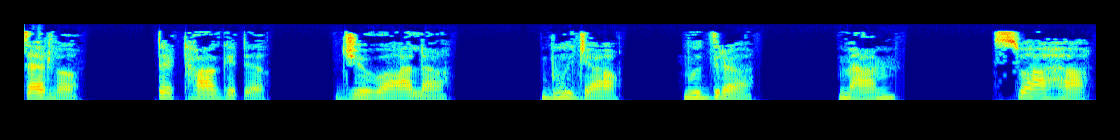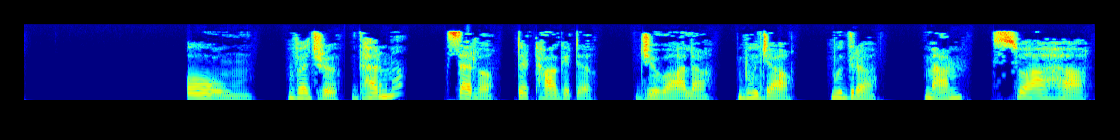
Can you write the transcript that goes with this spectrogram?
Sarva Tathagata Jwala Bhuja Mudra Mam Swaha Om Vajra Dharma Sarva Tathagata Jwala Bhuja Mudra Mam Swaha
